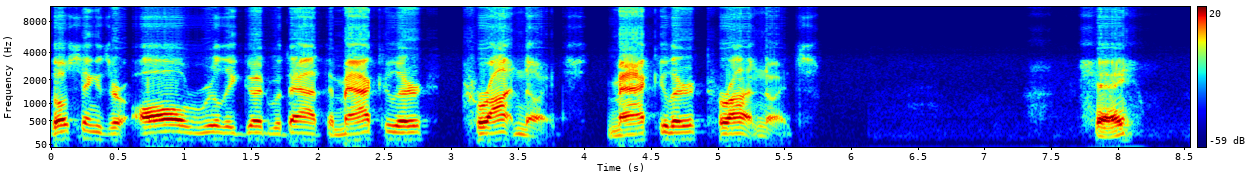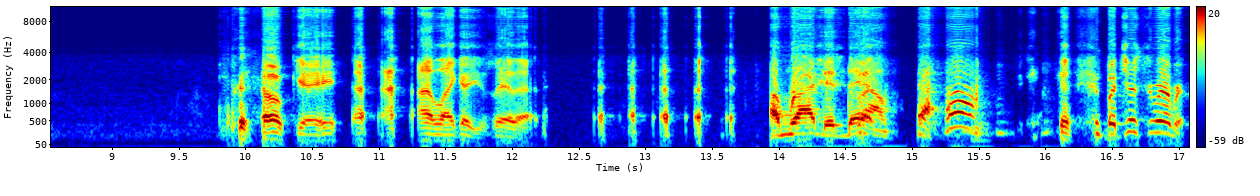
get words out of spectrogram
those things are all really good with that. The macular carotenoids, macular carotenoids. Okay. okay. I like how you say that. I'm writing it down. but just remember,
